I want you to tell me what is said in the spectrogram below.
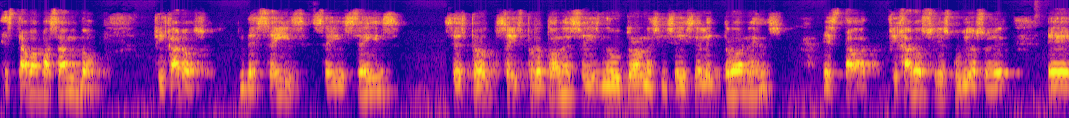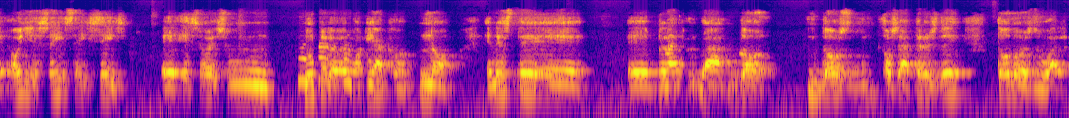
estaba pasando, fijaros, de 6, 6, 6 seis, protones, seis neutrones y seis electrones. Estaba, fijaros si es curioso, ¿eh? eh oye, 666, eh, ¿eso es un número demoníaco? No, en este eh, planeta 2, o sea, 3D, todo es dual.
